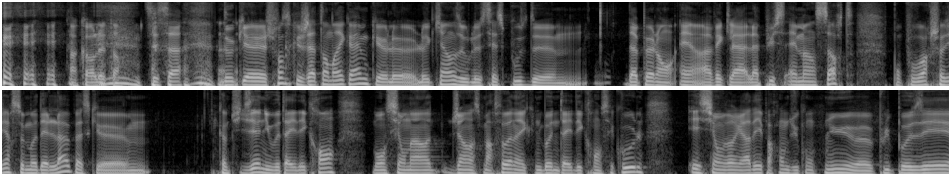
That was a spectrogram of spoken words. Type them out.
Euh, encore le temps. c'est ça. Donc euh, je pense que j'attendrai quand même que le, le, 15 ou le 16 pouces d'Apple avec la, la, puce M1 sorte pour pouvoir choisir ce modèle-là. Parce que comme tu disais, au niveau taille d'écran, bon, si on a déjà un smartphone avec une bonne taille d'écran, c'est cool. Et si on veut regarder par contre du contenu euh, plus posé,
